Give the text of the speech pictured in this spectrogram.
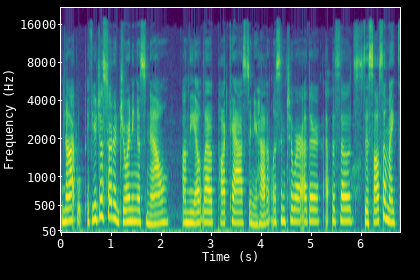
not, if you're just sort of joining us now on the Out Loud podcast and you haven't listened to our other episodes, this also might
